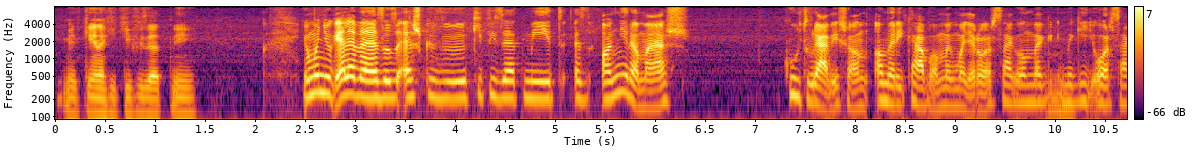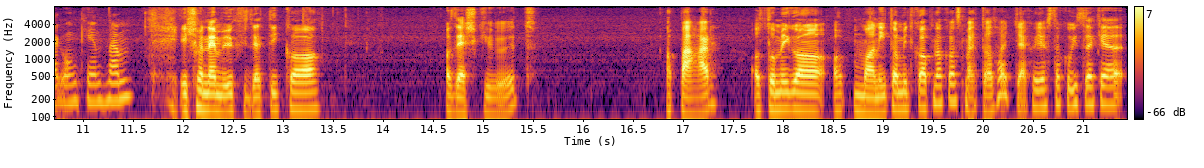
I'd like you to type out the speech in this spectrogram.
Miért kéne neki kifizetni? Jó, mondjuk eleve ez az esküvő, kifizet mit, ez annyira más kulturálisan Amerikában, meg Magyarországon, meg, meg így országonként, nem? És ha nem ők fizetik a, az esküvőt, a pár, attól még a, a manit, amit kapnak, azt megtarthatják, hogy azt akkor vissza kell...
